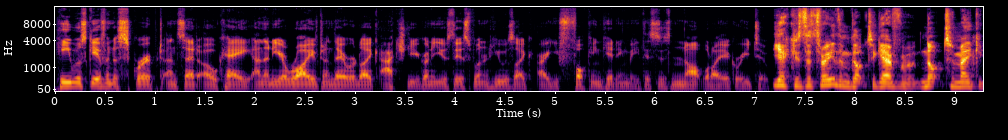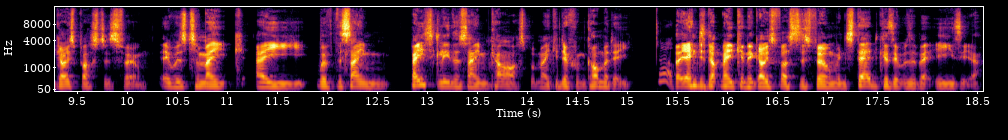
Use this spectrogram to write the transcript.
He was given a script and said okay, and then he arrived and they were like, actually, you're going to use this one, and he was like, are you fucking kidding me? This is not what I agreed to. Yeah, because the three of them got together not to make a Ghostbusters film. It was to make a with the same, basically the same cast, but make a different comedy. Oh. They ended up making a Ghostbusters film instead because it was a bit easier.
